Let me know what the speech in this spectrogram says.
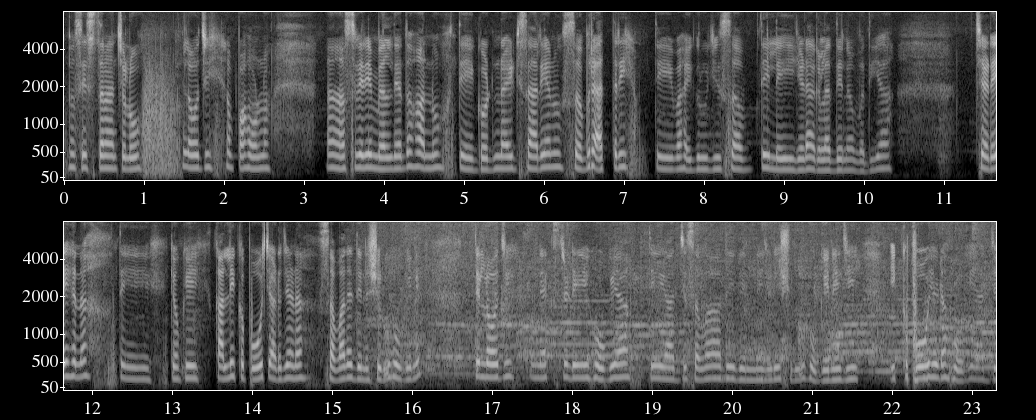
ਬਸ ਇਸ ਤਰ੍ਹਾਂ, ਚਲੋ, ਲਓ ਜੀ, ਆਪਾਂ ਹੁਣ ਸਵੇਰੇ ਮਿਲਦੇ ਆ ਤੁਹਾਨੂੰ, ਤੇ ਗੁੱਡ ਨਾਈਟ ਸਾਰਿਆਂ ਨੂੰ, ਸਭ ਰਾਤਰੀ, ਤੇ ਵਾਹਿਗੁਰੂ ਜੀ ਸਭ ਦੇ ਲਈ ਜਿਹੜਾ ਅਗਲਾ ਦਿਨ ਆ ਵਧੀਆ। ਚੜੇ, ਹੈ ਨਾ? ਤੇ ਕਿਉਂਕਿ ਕੱਲ ਇੱਕ ਪੋਹ ਚੜ ਜਾਣਾ ਸਵਾ ਦੇ ਦਿਨ ਸ਼ੁਰੂ ਹੋ ਗਏ ਨੇ। ਤੇ ਲੋ ਜੀ ਨੈਕਸਟ ਡੇ ਹੋ ਗਿਆ ਤੇ ਅੱਜ ਸਵਾ ਦੇ ਦਿਨ ਨੇ ਜਿਹੜੇ ਸ਼ੁਰੂ ਹੋ ਗਏ ਨੇ ਜੀ। ਇੱਕ ਪੋਹ ਜਿਹੜਾ ਹੋ ਗਿਆ ਅੱਜ,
